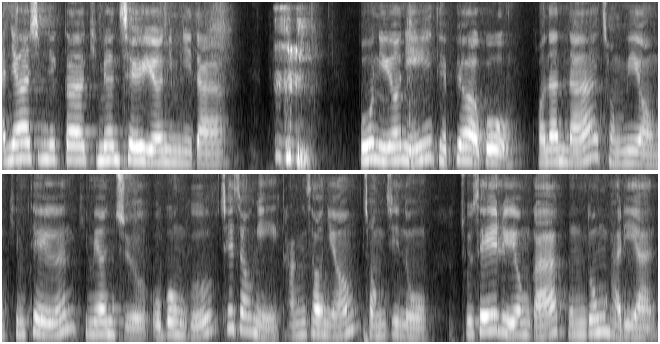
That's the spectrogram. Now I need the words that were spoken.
안녕하십니까 김현채 의원입니다. 본 의원이 대표하고 권한나, 정미영, 김태은, 김현주, 오봉구, 최정희, 강선영, 정진호, 조세일 의원과 공동 발의한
